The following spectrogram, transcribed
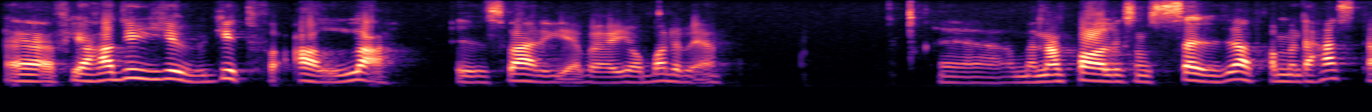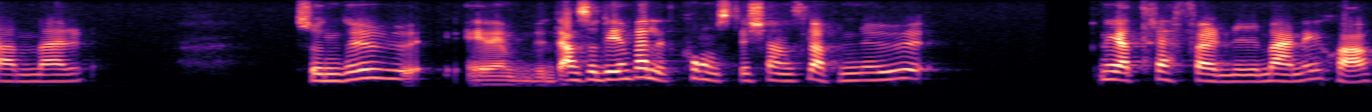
Eh, för jag hade ju ljugit för alla i Sverige vad jag jobbade med. Eh, men att bara liksom säga att ah, men det här stämmer. Så nu, eh, alltså det är en väldigt konstig känsla. För nu när jag träffar en ny människa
